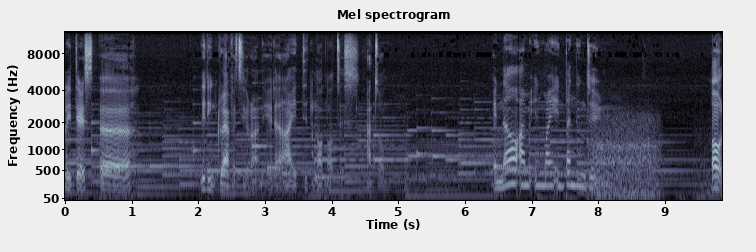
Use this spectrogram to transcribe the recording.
Apparently there's uh, a leading gravity around here that I did not notice at all. And now I'm in my impending doom. Oh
